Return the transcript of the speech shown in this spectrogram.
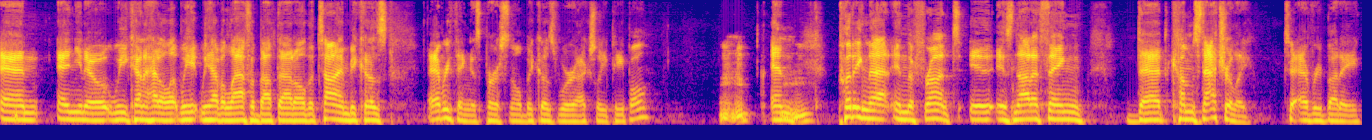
And and you know, we kind of had a we we have a laugh about that all the time because everything is personal because we're actually people. Mm-hmm. And mm-hmm. putting that in the front is, is not a thing that comes naturally to everybody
